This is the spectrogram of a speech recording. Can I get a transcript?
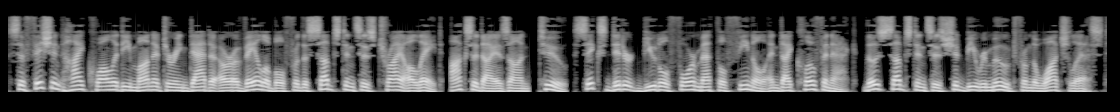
Sufficient high-quality monitoring data are available for the substances triallate, oxadiazon, 2,6-ditert-butyl-4-methylphenol and diclofenac, those substances should be removed from the watch list.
